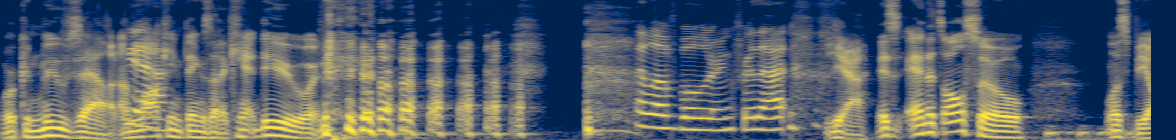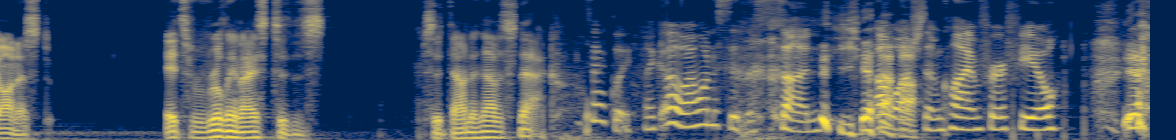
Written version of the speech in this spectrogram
working moves out, Yeah. unlocking things that I can't do, and I love bouldering for that. yeah, it's and it's also, let's be honest, it's really nice to just sit down and have a snack. Exactly. Like, oh, I want to sit in the sun. Yeah. I'll watch them climb for a few. Yeah,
